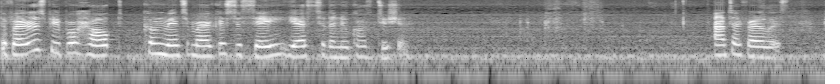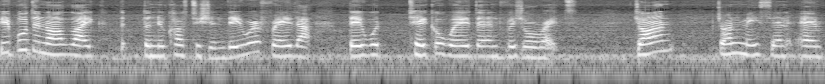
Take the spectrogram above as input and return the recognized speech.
The Federalist people helped convince Americans to say yes to the new Constitution. Anti-Federalists. People did not like th- the new Constitution. They were afraid that they would take away the individual rights. John John Mason and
